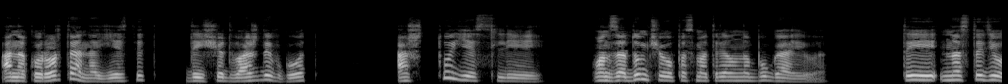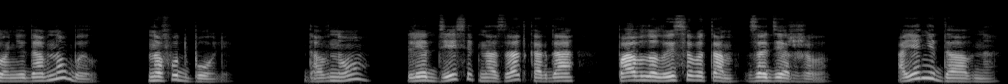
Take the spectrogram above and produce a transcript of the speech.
а на курорты она ездит, да еще дважды в год. А что если...» Он задумчиво посмотрел на Бугаева. «Ты на стадионе давно был? На футболе?» «Давно лет десять назад, когда Павла Лысого там задерживал. А я недавно,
